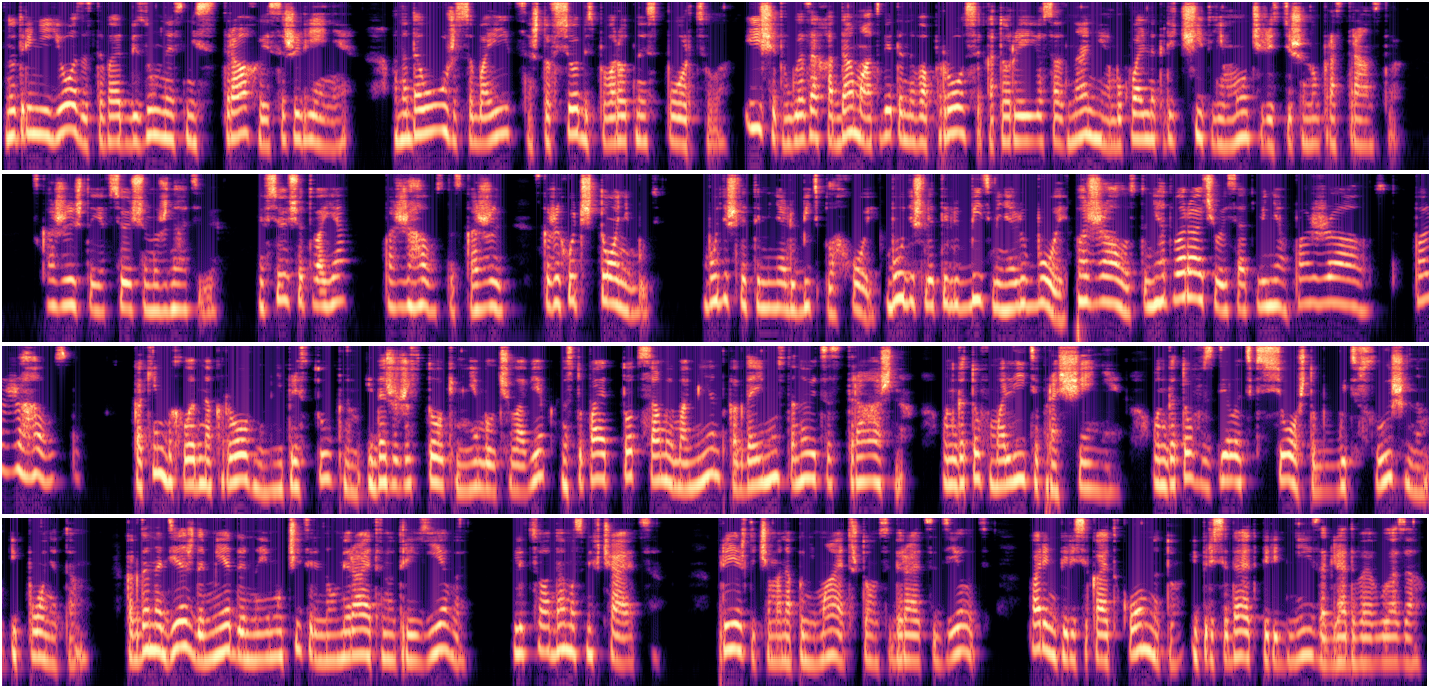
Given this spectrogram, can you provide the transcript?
Внутри нее застывает безумная смесь страха и сожаления. Она до ужаса боится, что все бесповоротно испортила. Ищет в глазах Адама ответы на вопросы, которые ее сознание буквально кричит ему через тишину пространства. «Скажи, что я все еще нужна тебе. Я все еще твоя. Пожалуйста, скажи. Скажи хоть что-нибудь. Будешь ли ты меня любить плохой? Будешь ли ты любить меня любой? Пожалуйста, не отворачивайся от меня. Пожалуйста, пожалуйста. Каким бы хладнокровным, неприступным и даже жестоким не был человек, наступает тот самый момент, когда ему становится страшно. Он готов молить о прощении. Он готов сделать все, чтобы быть услышанным и понятым. Когда надежда медленно и мучительно умирает внутри Евы, лицо Адама смягчается. Прежде чем она понимает, что он собирается делать, парень пересекает комнату и приседает перед ней, заглядывая в глаза.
